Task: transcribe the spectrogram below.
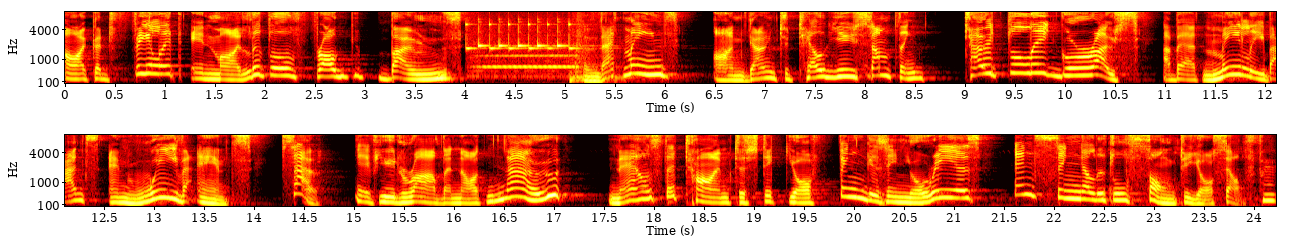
I could feel it in my little frog bones. And that means I'm going to tell you something totally gross about mealybugs and weaver ants. So, if you'd rather not know, now's the time to stick your fingers in your ears and sing a little song to yourself. now,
